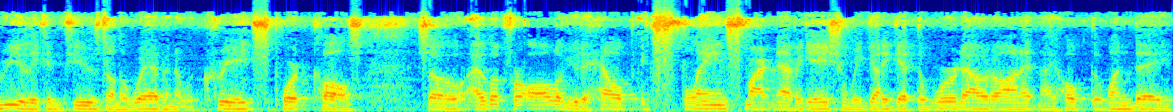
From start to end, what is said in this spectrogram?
really confused on the web and it would create support calls. So I look for all of you to help explain smart navigation. We've got to get the word out on it, and I hope that one day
